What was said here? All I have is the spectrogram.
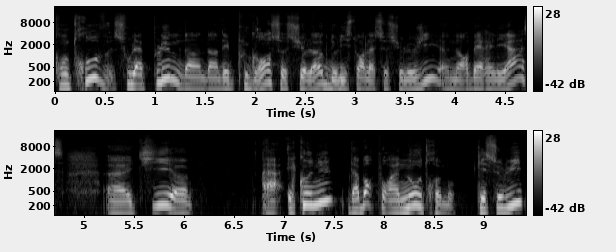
qu'on trouve sous la plume d'un des plus grands sociologues de l'histoire de la sociologie, Norbert Elias, qui est connu d'abord pour un autre mot, qui est celui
